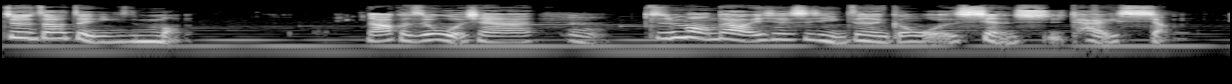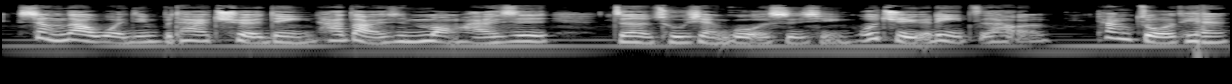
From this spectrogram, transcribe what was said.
就知道这已经是梦。然后可是我现在，嗯，就是梦到一些事情真的跟我的现实太像，像到我已经不太确定它到底是梦还是真的出现过的事情。我举个例子好了，像昨天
